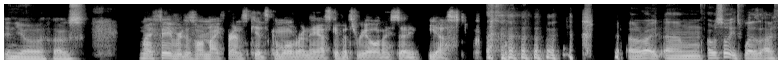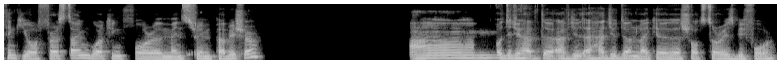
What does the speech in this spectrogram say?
in your house. My favorite is when my friends' kids come over and they ask if it's real, and I say yes. All right. Um, also, it was I think your first time working for a mainstream publisher. Um, or did you have the have you had you done like uh, short stories before?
